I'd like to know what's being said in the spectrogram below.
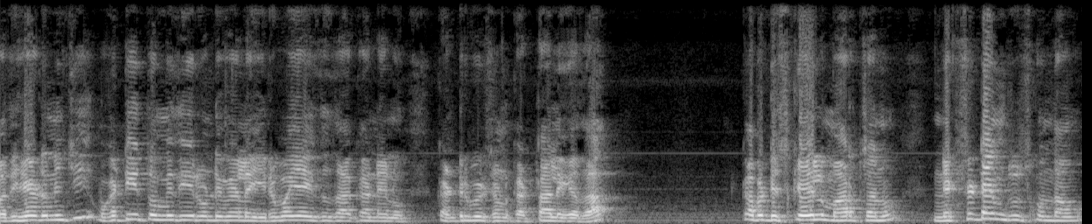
పదిహేడు నుంచి ఒకటి తొమ్మిది రెండు వేల ఇరవై ఐదు దాకా నేను కంట్రిబ్యూషన్ కట్టాలి కదా. కాబట్టి స్కేల్ మార్చను. నెక్స్ట్ టైం చూసుకుందాం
